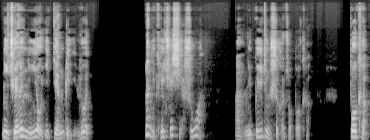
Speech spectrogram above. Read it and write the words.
你觉得你有一点理论，那你可以去写书啊，啊，你不一定适合做播客。播客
